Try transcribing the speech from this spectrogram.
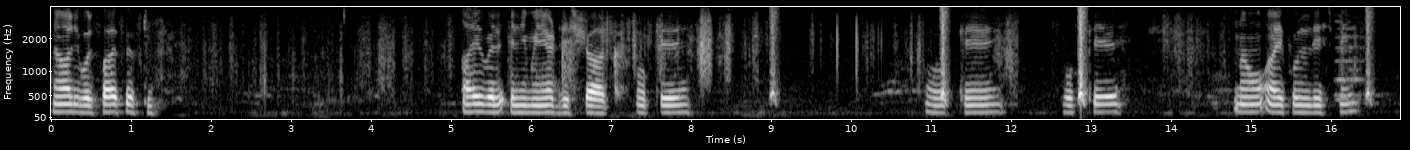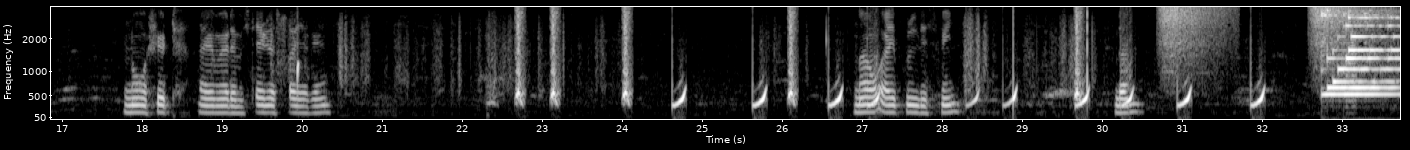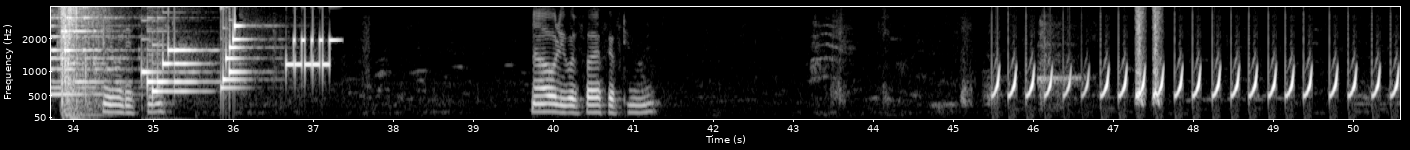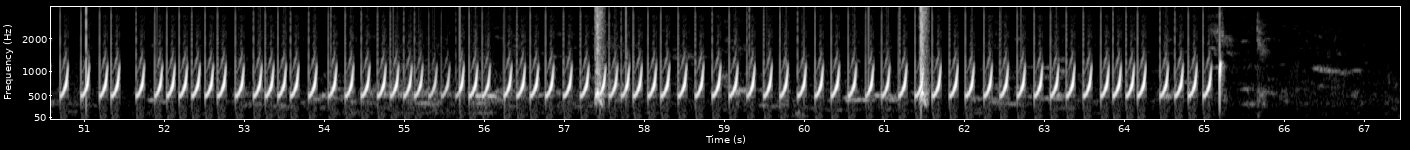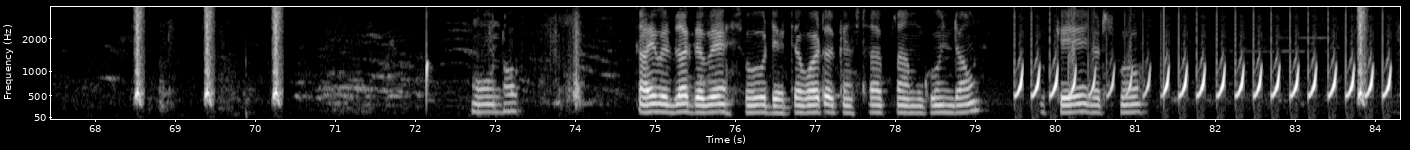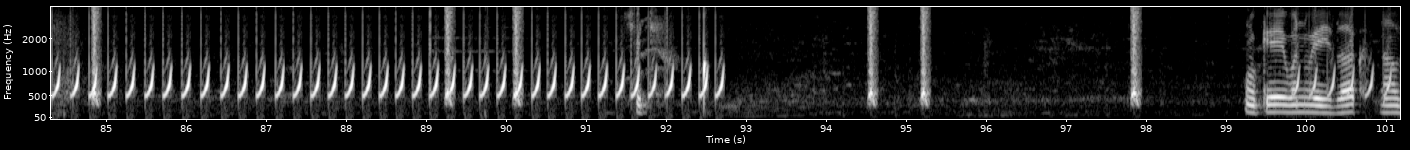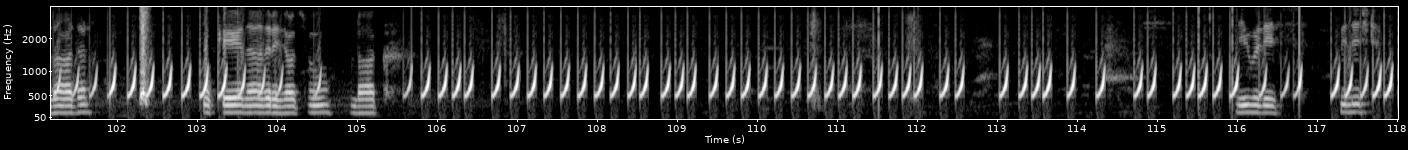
Now level 550. I will eliminate this shark. Okay. Okay. Okay. Now I pull this pin. No shit. I made a mistake. Let's try again. Now I pull this pin. Done. See what is. Now level 551. Oh no. I will block the way so that the water can stop from going down. Okay, let's go. Okay, one way is blocked. Now the other. Okay, the other is also dark. Evil is finished.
